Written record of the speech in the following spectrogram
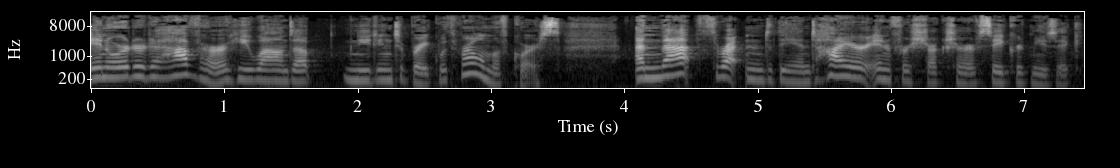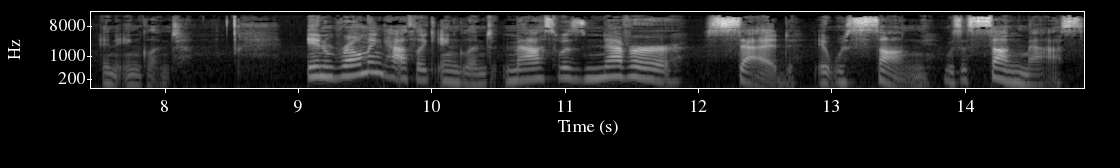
in order to have her, he wound up needing to break with Rome, of course. And that threatened the entire infrastructure of sacred music in England. In Roman Catholic England, Mass was never said, it was sung. It was a sung Mass.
